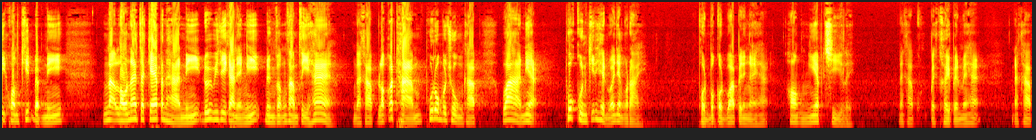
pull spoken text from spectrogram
มีความคิดแบบนี้ เราน่าจะแก้ปัญหานี้ด้วยวิธีการอย่างนี้ 1 2 3 4 5นะครับแล้วก็ถามผู้ร่วมประชุมครับ ว่าเนี่ยพวกคุณคิดเห็นว่าอย่างไร ผลปรากฏว่าเป็นยังไงฮะห้องเงียบฉี่เลยนะครับไปเคยเป็นไหมฮะนะครับ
